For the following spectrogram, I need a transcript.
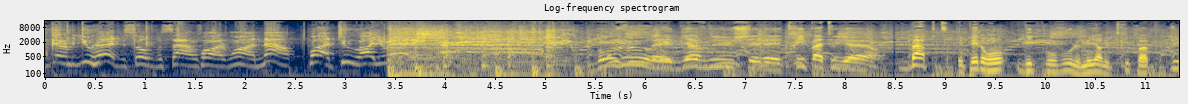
and gentlemen, you heard the Soulful Sound Part 1. Now, Part 2, are you ready? Bonjour et bienvenue chez les Tripatouilleurs. Bapt, Et Pedro dit pour vous le meilleur du trip-hop du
